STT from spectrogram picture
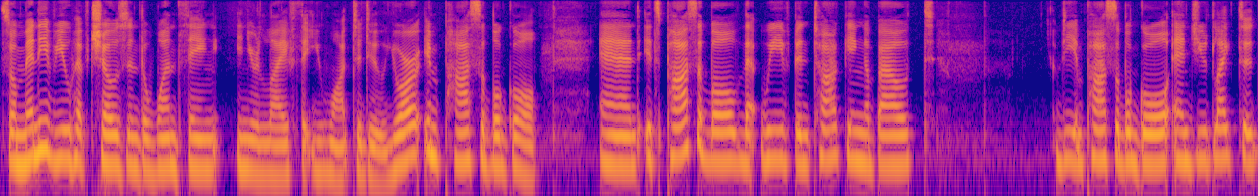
So many of you have chosen the one thing in your life that you want to do, your impossible goal. And it's possible that we've been talking about the impossible goal and you'd like to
